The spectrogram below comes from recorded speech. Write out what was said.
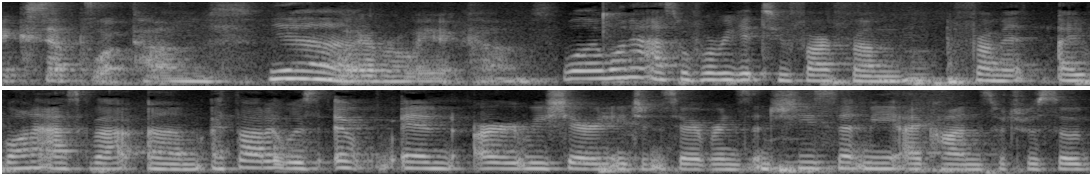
accept what comes Yeah. whatever way it comes Well, I want to ask before we get too far from from it. I want to ask about. Um, I thought it was, and our we share an agent Sarah Burnes, and she sent me icons, which was so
